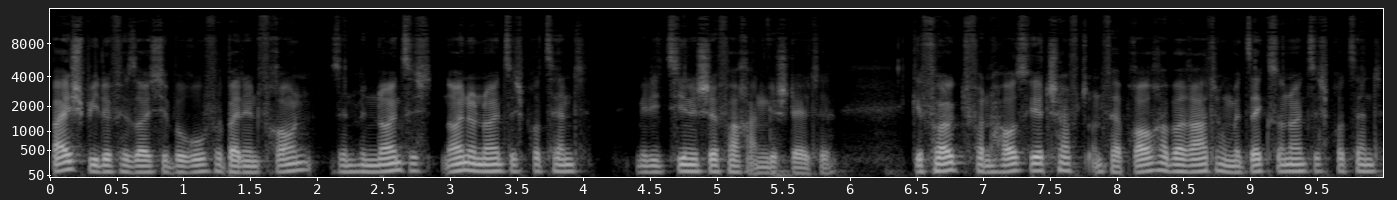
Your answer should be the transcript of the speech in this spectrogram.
Beispiele für solche Berufe bei den Frauen sind mit 90, 99 Prozent medizinische Fachangestellte, gefolgt von Hauswirtschaft und Verbraucherberatung mit 96 Prozent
